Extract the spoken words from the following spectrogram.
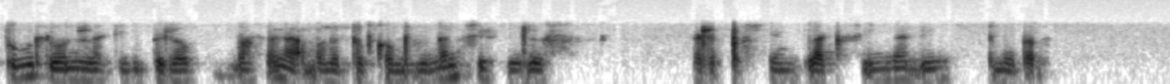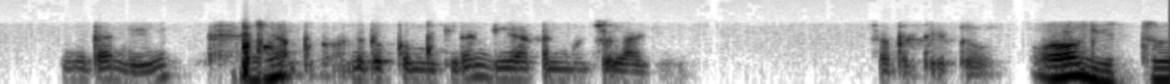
turun lagi drop maka nggak menutup kemungkinan si virus herpes simplex ini tadi penyebab ini tadi Mhm. nggak menutup kemungkinan dia akan muncul lagi seperti itu Oh gitu.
